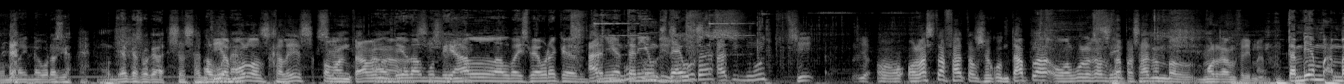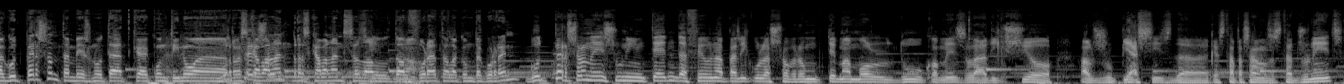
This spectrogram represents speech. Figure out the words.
amb la inauguració del Mundial, que es veu que... Se sentia molt els calés com entraven... El dia del sí, Mundial senyor. el vaig veure que tenia, tenia un uns disgust, deutes... Ha tingut, sí, o, o l'ha estafat el seu comptable o alguna cosa sí. està passant amb el Morgan Freeman. També amb, amb Good Person també has notat que continua rescabalant- Person- rescabalant-se del, Sí, del no. forat a la compte corrent? Good Person és un intent de fer una pel·lícula sobre un tema molt dur com és l'addicció als opiacis de, que està passant als Estats Units,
